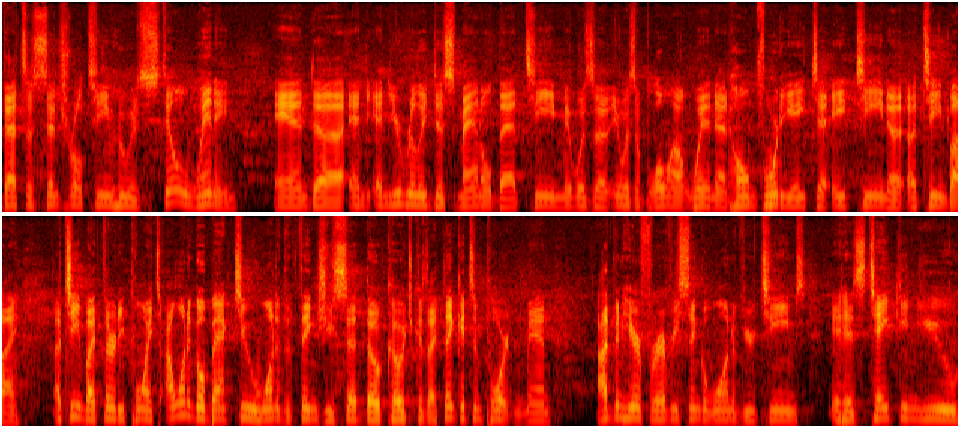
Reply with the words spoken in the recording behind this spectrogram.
that's a Central team who is still winning, and uh, and and you really dismantled that team. It was a it was a blowout win at home, 48 to 18, a, a team by a team by 30 points. I want to go back to one of the things you said, though, Coach, because I think it's important, man. I've been here for every single one of your teams. It has taken you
